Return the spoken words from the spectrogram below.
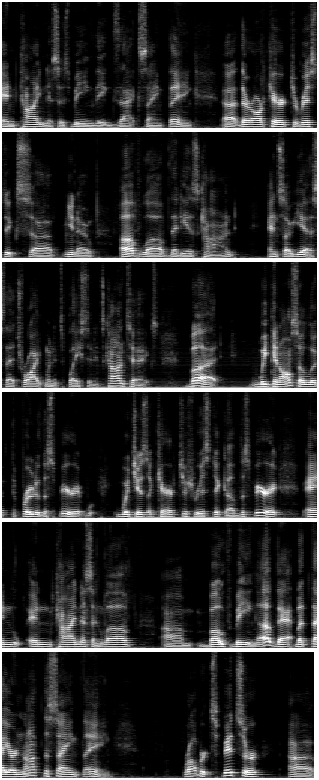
and kindness as being the exact same thing. Uh, there are characteristics, uh, you know, of love that is kind. And so, yes, that's right when it's placed in its context. But we can also look at the fruit of the spirit, which is a characteristic of the spirit, and and kindness and love, um, both being of that, but they are not the same thing. Robert Spitzer uh,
